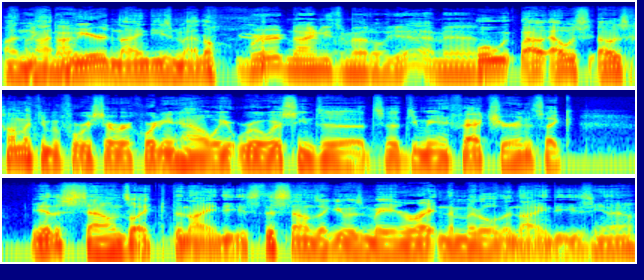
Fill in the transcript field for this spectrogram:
On Like ni- weird '90s metal. weird '90s metal. Yeah, man. Well, we, I, I was I was commenting before we started recording how we were listening to to Demanufacture, and it's like, yeah, this sounds like the '90s. This sounds like it was made right in the middle of the '90s. You know,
